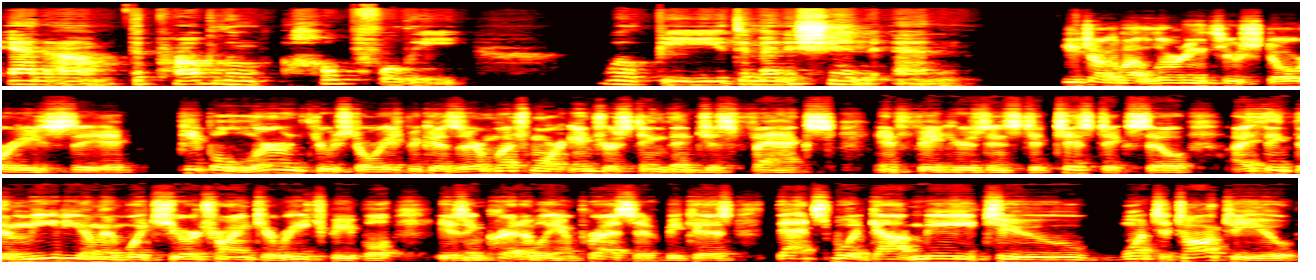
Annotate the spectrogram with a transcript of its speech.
and um, the problem hopefully will be diminishing and you talk about learning through stories. It, people learn through stories because they're much more interesting than just facts and figures and statistics. So I think the medium in which you're trying to reach people is incredibly impressive because that's what got me to want to talk to you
